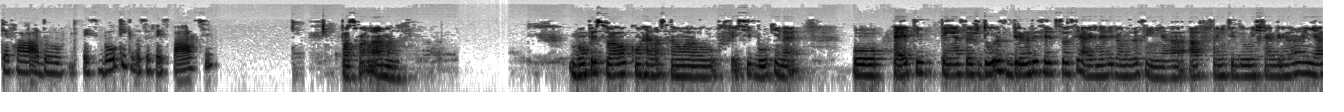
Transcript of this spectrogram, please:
quer falar do, do Facebook, que você fez parte? Posso falar, mano. Bom, pessoal, com relação ao Facebook, né? O PET tem essas duas grandes redes sociais, né, digamos assim, a, a, frente do Instagram e a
